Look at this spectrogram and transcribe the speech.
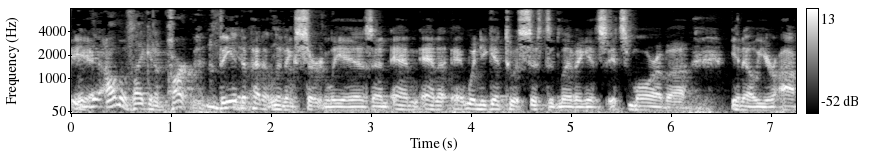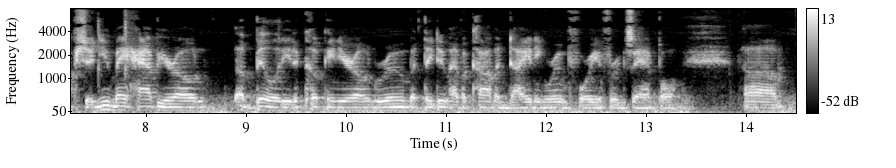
Yeah. They're almost like an apartment. The independent know, living certainly is, and, and and uh, when you get to assisted living, it's it's more of a you know your option. You may have your own ability to cook in your own room, but they do have a common dining room for you, for example. Um,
